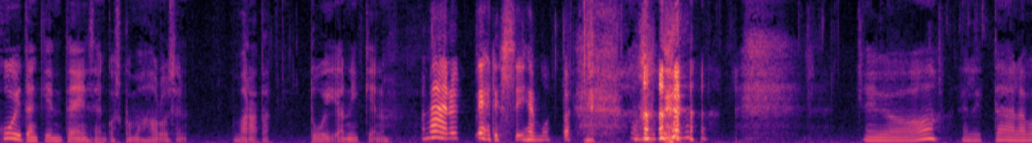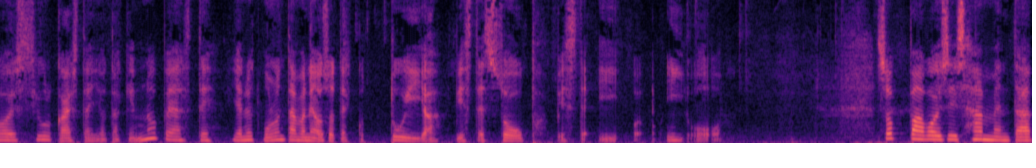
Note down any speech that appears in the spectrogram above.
kuitenkin tein sen, koska mä halusin varata Tuijanikin. No, mä en nyt ehdi siihen, mutta... Joo, eli täällä voisi julkaista jotakin nopeasti. Ja nyt mulla on tämmöinen osoite kuin tuija.soap.io. Soppaa voi siis hämmentää.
